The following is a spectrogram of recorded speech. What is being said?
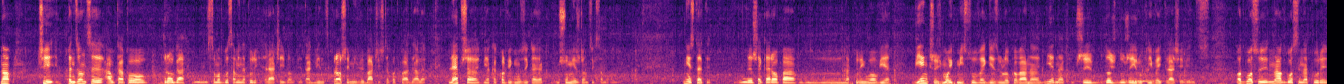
No, czy pędzące auta po drogach mm, są odgłosami natury? Raczej wątpię, tak? Więc proszę mi wybaczyć te podkłady, ale lepsza jakakolwiek muzyka jak szum jeżdżących samochodów. Niestety, rzeka Ropa, yy, na której łowię, większość moich miejscówek jest ulokowana jednak przy dość dużej, ruchliwej trasie, więc odgłosy, na odgłosy natury,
